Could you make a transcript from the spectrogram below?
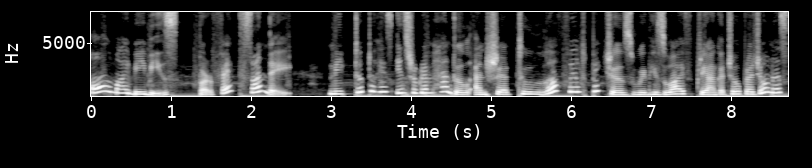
All my babies. Perfect Sunday. Nick took to his Instagram handle and shared two love-filled pictures with his wife Priyanka Chopra Jonas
